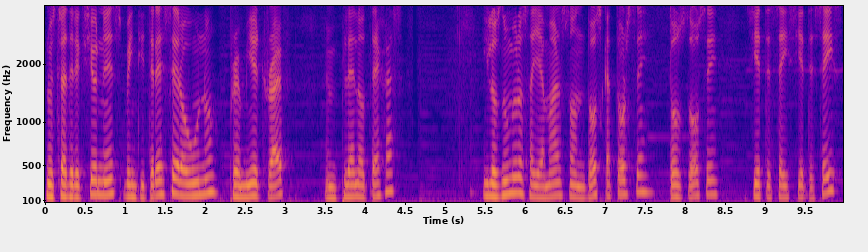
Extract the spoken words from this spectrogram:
Nuestra dirección es 2301 Premier Drive en Pleno, Texas y los números a llamar son 214-212-7676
